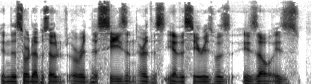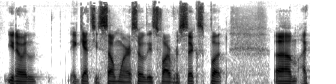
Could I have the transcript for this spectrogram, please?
in this sort of episode or in this season or this yeah the series was is is you know it, it gets you somewhere. So at least five or six, but um, I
